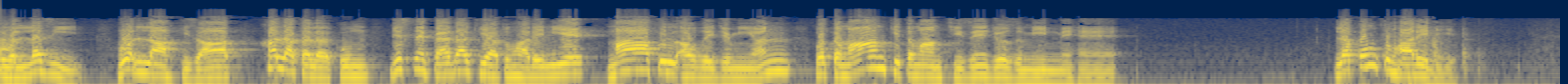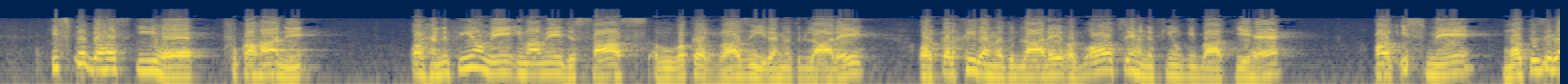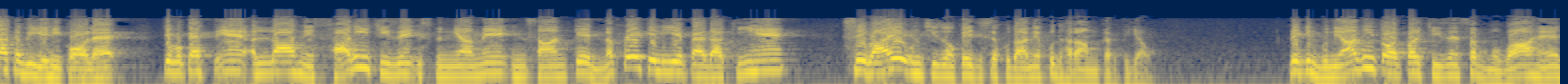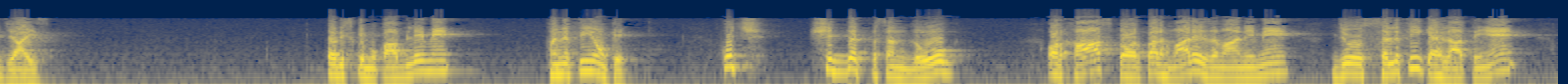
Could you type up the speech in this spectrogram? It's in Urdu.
والذی وہ اللہ کی ذات، خلق لکم، جس نے پیدا کیا تمہارے لیے، ما فی الارض جمیعا، وہ تمام کی تمام چیزیں جو زمین میں ہیں۔ لکم تمہارے لیے۔ اس پہ بحث کی ہے فکہ نے، اور حنفیوں میں امام جساس ابو بکر راضی رحمت اللہ علیہ اور کرخی رحمت اللہ علیہ اور بہت سے حنفیوں کی بات یہ ہے اور اس میں معتزلہ کا بھی یہی قول ہے کہ وہ کہتے ہیں اللہ نے ساری چیزیں اس دنیا میں انسان کے نفع کے لیے پیدا کی ہیں، سوائے ان چیزوں کے جسے خدا نے خود حرام کر دیا ہو۔ لیکن بنیادی طور پر چیزیں سب مباح ہیں، جائز۔ اور اس کے مقابلے میں حنفیوں کے کچھ شدت پسند لوگ اور خاص طور پر ہمارے زمانے میں جو سلفی کہلاتے ہیں،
